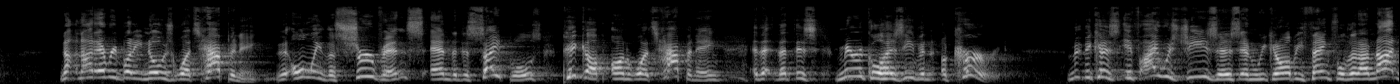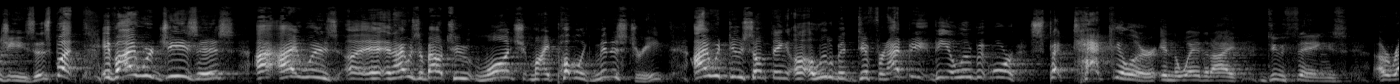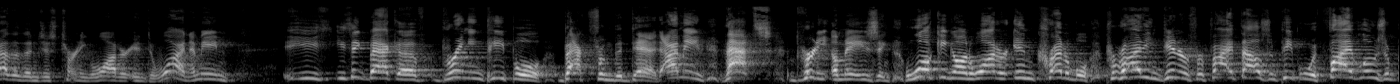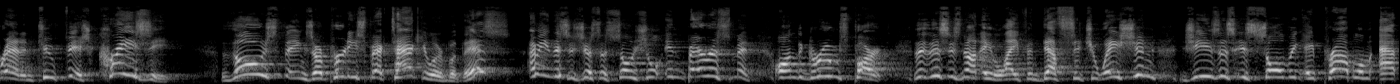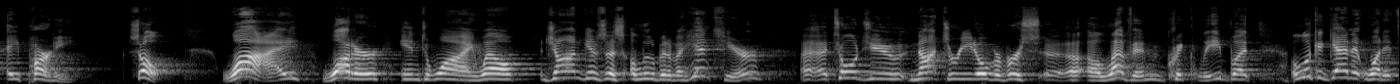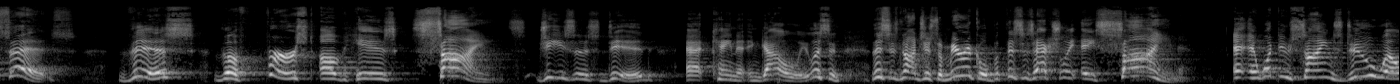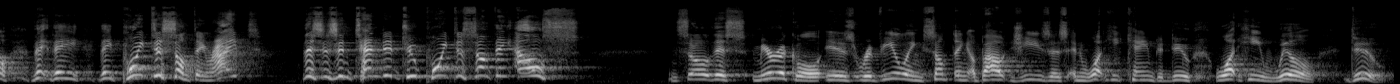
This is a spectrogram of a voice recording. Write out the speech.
Not, not everybody knows what's happening. Only the servants and the disciples pick up on what's happening, that, that this miracle has even occurred. Because if I was Jesus, and we can all be thankful that I'm not Jesus, but if I were Jesus, I, I was, uh, and I was about to launch my public ministry, I would do something a, a little bit different. I'd be, be, a little bit more spectacular in the way that I do things, uh, rather than just turning water into wine. I mean, you, you, think back of bringing people back from the dead. I mean, that's pretty amazing. Walking on water, incredible. Providing dinner for 5,000 people with five loaves of bread and two fish, crazy. Those things are pretty spectacular, but this? I mean, this is just a social embarrassment on the groom's part. This is not a life and death situation. Jesus is solving a problem at a party. So, why water into wine? Well, John gives us a little bit of a hint here. I told you not to read over verse uh, 11 quickly, but look again at what it says. This, the first of his signs, Jesus did at Cana in Galilee. Listen, this is not just a miracle, but this is actually a sign. And, what do signs do? Well, they, they, they point to something, right? This is intended to point to something else. And so, this miracle is revealing something about Jesus and what he came to do, what he will do.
